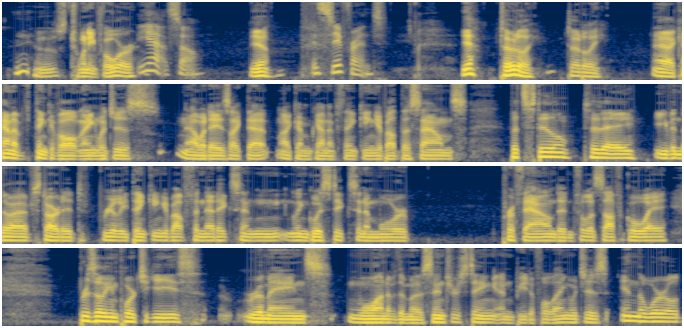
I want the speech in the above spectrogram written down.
yeah it was 24. yeah, so Yeah. it's different. Yeah, totally. Totally. Yeah, I kind of think of all languages nowadays like that. Like I'm kind of thinking about the sounds. But still, today, even though I've started really thinking about phonetics and linguistics in a more profound and philosophical way, Brazilian Portuguese remains one of the most interesting and beautiful languages in the world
